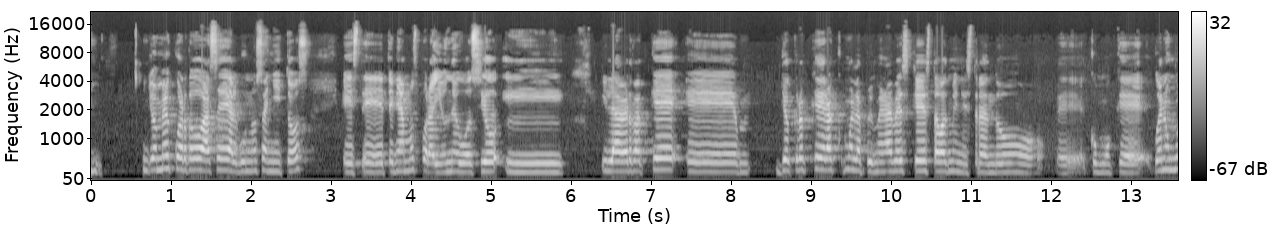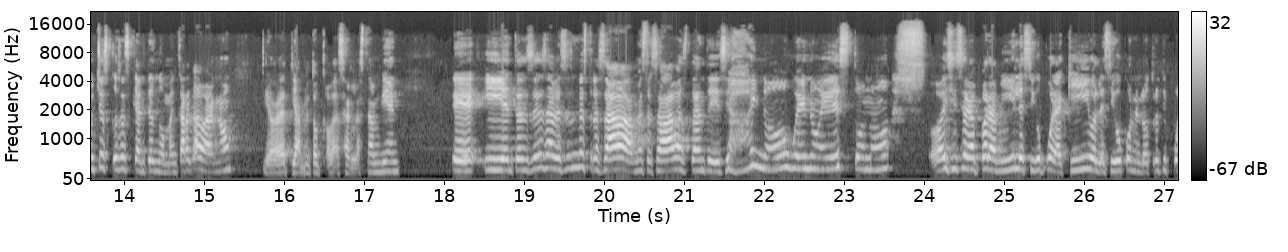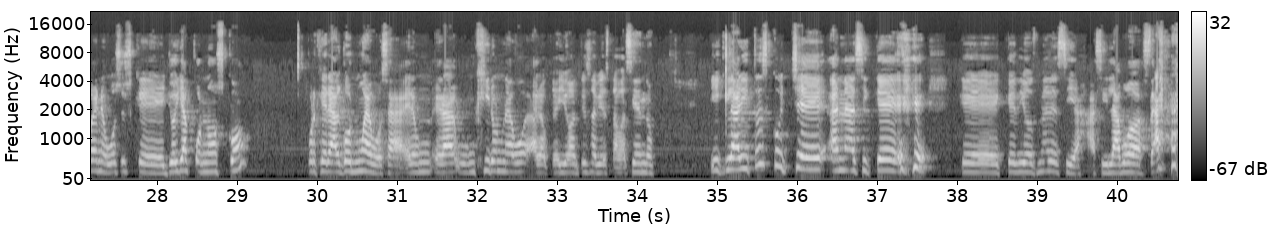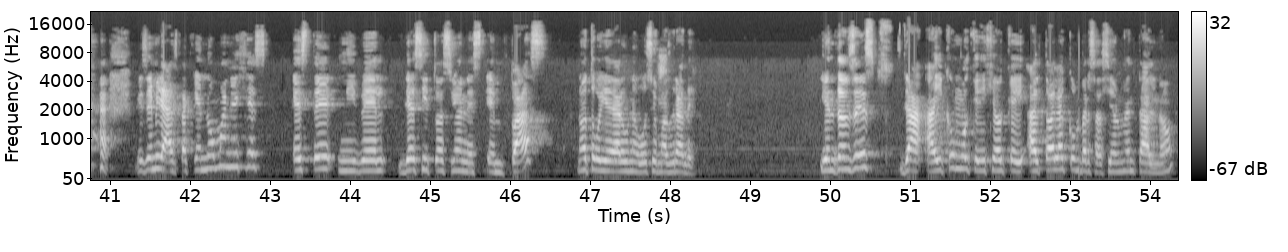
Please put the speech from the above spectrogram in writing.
Yo me acuerdo hace algunos añitos, este, teníamos por ahí un negocio y, y la verdad que eh, yo creo que era como la primera vez que estaba administrando eh, como que, bueno, muchas cosas que antes no me encargaba, ¿no? Y ahora ya me tocaba hacerlas también. y entonces a veces me estresaba, me estresaba bastante y decía, ay, no, bueno, esto, ¿no? Ay, sí será para mí, le sigo por aquí o le sigo con el otro tipo de negocios que yo ya conozco, porque era algo nuevo, o sea, era un, era un giro nuevo a lo que yo antes había estado haciendo. Y clarito escuché, Ana, así que, que, Dios me decía, así la voz, me dice, mira, hasta que no manejes este nivel de situaciones en paz, no te voy a dar un negocio más grande. Y entonces, ya, ahí como que dije, ok, a la conversación mental, ¿no?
